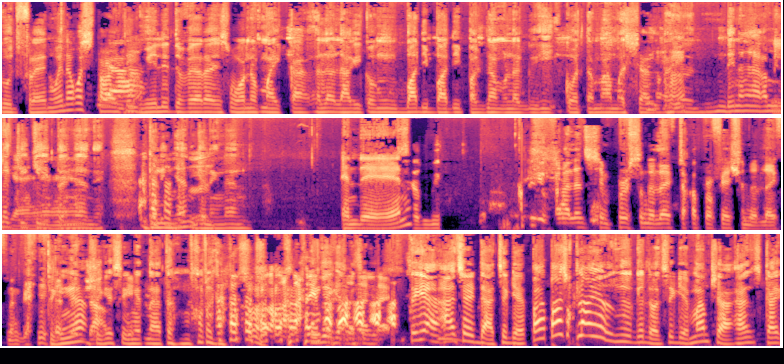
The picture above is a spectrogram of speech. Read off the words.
good friend. When I was starting, Willie De Vera is one of my, ka, ala- lagi kong buddy-buddy pag na nag-iikot na mamasyal. Ayun, hindi na nga kami Yeah. nagkikita niyan eh. Galing yan, galing yan. And then, How do you balance yung personal life tsaka professional life ng ganyan? Sige nga, sige, singit natin. sige, sige, answer that. Sige, pa pasok lang yung gano'n. Sige, ma'am siya, ans- ka,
